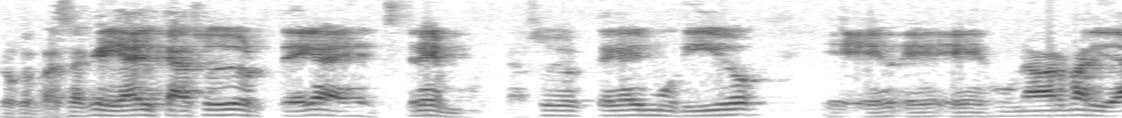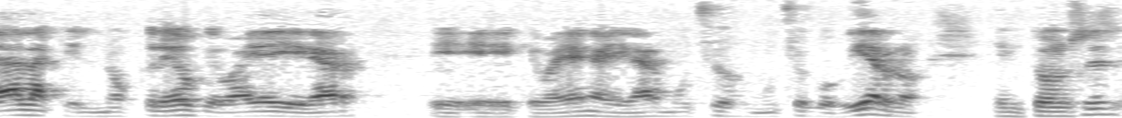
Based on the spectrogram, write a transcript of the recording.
Lo que pasa es que ya el caso de Ortega es extremo. El caso de Ortega y Murillo eh, es una barbaridad a la que no creo que vaya a llegar, eh, eh, que vayan a llegar muchos, muchos gobiernos. Entonces,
